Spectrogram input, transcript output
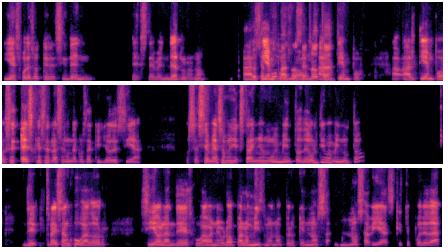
y es por eso que deciden este, venderlo, ¿no? Al Pues tiempo, Pumas no se nota. al tiempo, a- al tiempo. Es, es que esa es la segunda cosa que yo decía. O sea, se me hace muy extraño un movimiento de último minuto, de, traes a un jugador, sí, holandés, jugaba en Europa, lo mismo, ¿no? Pero que no, no sabías qué te puede dar.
